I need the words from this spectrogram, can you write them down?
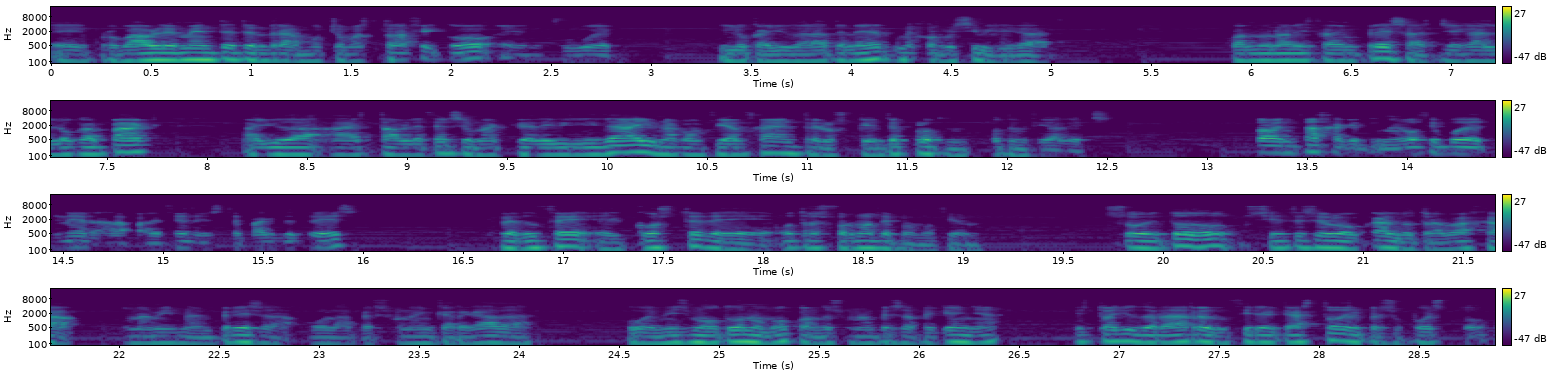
eh, probablemente tendrá mucho más tráfico en su web y lo que ayudará a tener mejor visibilidad. Cuando una lista de empresas llega al local pack, ayuda a establecerse una credibilidad y una confianza entre los clientes potenciales. Otra ventaja que tu negocio puede tener al aparecer en este pack de 3 reduce el coste de otras formas de promoción. Sobre todo si este SEO local lo trabaja una misma empresa o la persona encargada o el mismo autónomo cuando es una empresa pequeña, esto ayudará a reducir el gasto del presupuesto,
